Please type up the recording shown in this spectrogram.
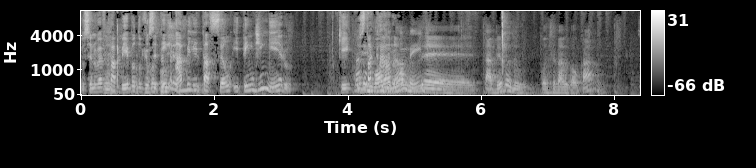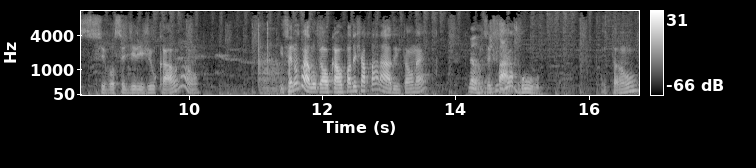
Você não vai ficar bêbado, você, você tem precisa. habilitação e tem dinheiro. Porque Mas custa caro. não? É, tá bêbado quando você vai alugar o carro? Se você dirigir o carro, não. Ah, E você não vai alugar o carro pra deixar parado, então, né? Não, não ser de que você seja fato. burro. Então,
